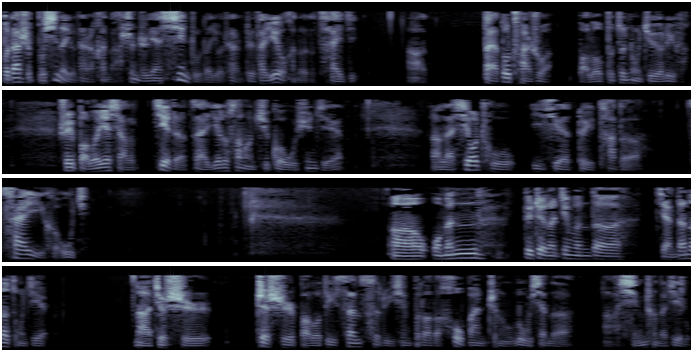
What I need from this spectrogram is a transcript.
不但是不信的犹太人恨他，甚至连信主的犹太人对他也有很多的猜忌啊！大家都传说保罗不尊重旧约律法，所以保罗也想借着在耶路撒冷去过五旬节啊，来消除一些对他的猜疑和误解。呃，我们对这段经文的简单的总结，那就是这是保罗第三次旅行不到的后半程路线的啊行程的记录。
